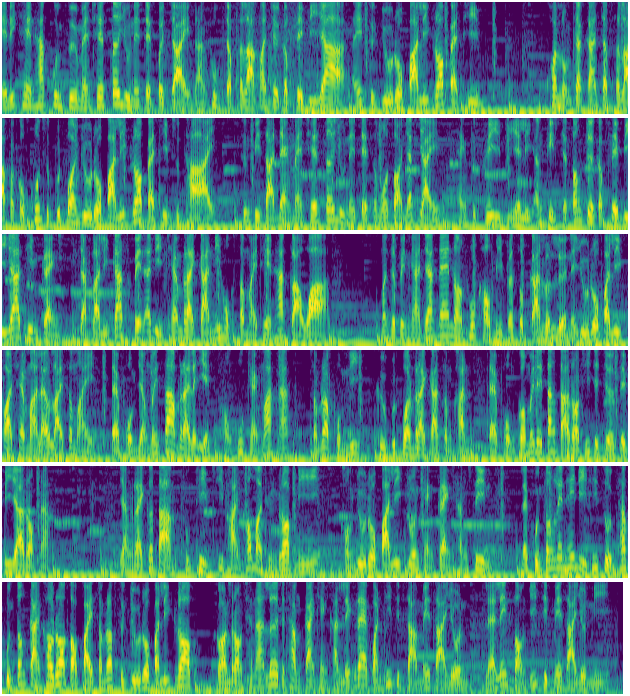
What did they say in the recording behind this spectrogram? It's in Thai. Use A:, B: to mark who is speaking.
A: เอริกเทนฮักกุนซือแมนเชสเตอร์ยูไนเต็ดเปิดใจ หลังถูกจับสลากมาเจอกับเซบีย่าในศึกยูโรปาลีกรอบ 8 ทีม ควันหลงจากการจับสลากประกบคู่ศึกฟุตบอลยูโรปาลีกรอบ 8 ทีมสุดท้าย ซึ่งปีศาจแดงแมนเชสเตอร์ยูไนเต็ดสโมสรยักษ์ใหญ่แห่งศึกพรีเมียร์ลีกอังกฤษจะต้องเจอกับเซบีย่าทีมแกร่ง จากลาลิก้าสเปนอดีตแชมป์รายการนี้ 6 สมัยเทนฮากกล่าวว่า มันจะเป็นงานยากแน่นอนพวกเขามีประสบการณ์ล้นเหลือในยูโรปาลีกคว้าแชมป์มาแล้วหลายสมัย แต่ผมยังไม่ทราบรายละเอียดของคู่แข่งมากนะสำหรับผมนี่คือฟุตบอลรายการสำคัญ แต่ผมก็ไม่ได้ตั้งตารอที่จะเจอเซบียาหรอกนะอย่างไรก็ตามทุกทีมที่ผ่านเข้ามาถึงรอบนี้ของยูโรปาลีกล้วนแข็งแกร่งทั้งสิ้น และคุณต้องเล่นให้ดีที่สุดถ้าคุณต้องการเข้ารอบต่อไปสำหรับศึกยูโรปาลีกรอบ ก่อนรองชนะเลิศจะทำการแข่งขันเลขแรกวันที่ 13 เมษายน และเลข 2 20 เมษายนนี้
